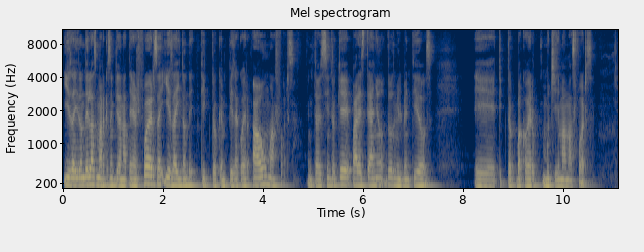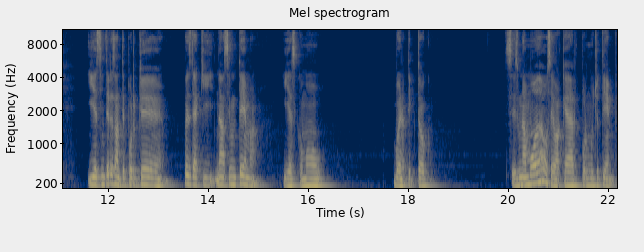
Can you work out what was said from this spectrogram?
Y es ahí donde las marcas empiezan a tener fuerza y es ahí donde TikTok empieza a coger aún más fuerza. Entonces siento que para este año 2022 eh, TikTok va a coger muchísima más fuerza. Y es interesante porque pues de aquí nace un tema y es como, bueno, TikTok es una moda o se va a quedar por mucho tiempo.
